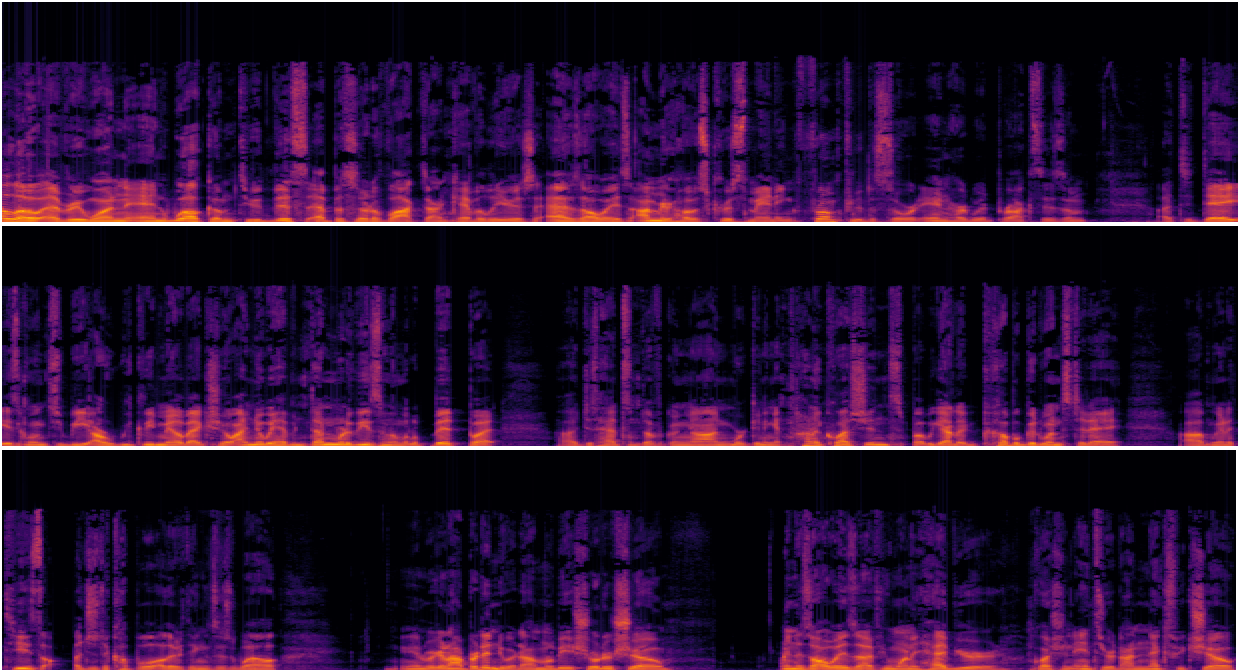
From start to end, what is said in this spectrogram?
Hello, everyone, and welcome to this episode of Locked On Cavaliers. As always, I'm your host, Chris Manning from Fear the Sword and Hardwood Paroxysm. Uh, today is going to be our weekly mailbag show. I know we haven't done one of these in a little bit, but uh, just had some stuff going on. We're getting a ton of questions, but we got a couple good ones today. Uh, I'm going to tease just a couple other things as well, and we're going to hop right into it. I'm going to be a shorter show. And as always, uh, if you want to have your question answered on next week's show,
